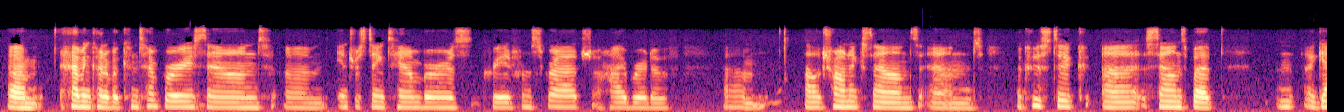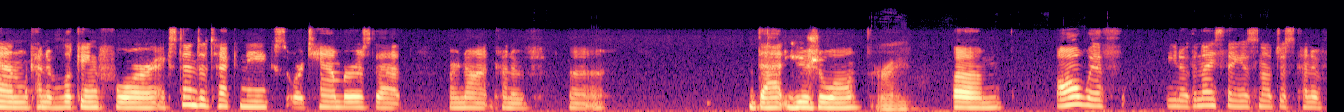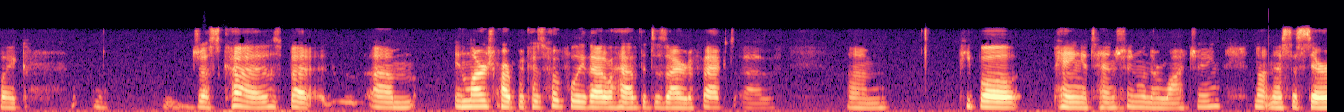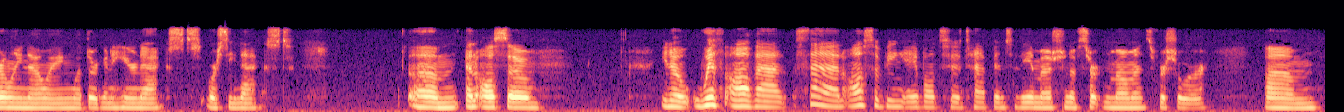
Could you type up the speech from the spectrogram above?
Um, having kind of a contemporary sound, um, interesting timbres created from scratch, a hybrid of um, electronic sounds and acoustic uh, sounds, but again, kind of looking for extended techniques or timbres that are not kind of uh, that usual. Right. Um, all with, you know, the nice thing is not just kind of like just cause, but um, in large part because hopefully that'll have the desired effect of um, people paying attention when they're watching, not necessarily knowing what they're going to hear next or see next. Um, and also, you know, with all that said, also being able to tap into the emotion of certain moments for sure. Um,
